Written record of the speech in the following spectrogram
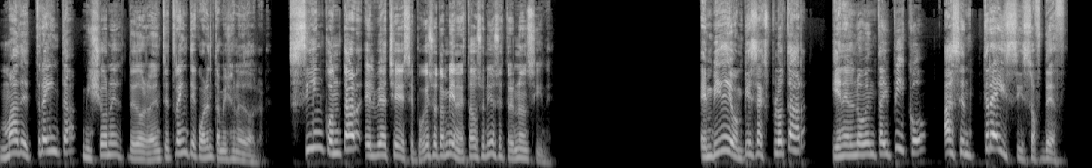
Más de 30 millones de dólares, entre 30 y 40 millones de dólares. Sin contar el VHS, porque eso también en Estados Unidos se estrenó en cine. En video empieza a explotar y en el 90 y pico hacen Traces of Death.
